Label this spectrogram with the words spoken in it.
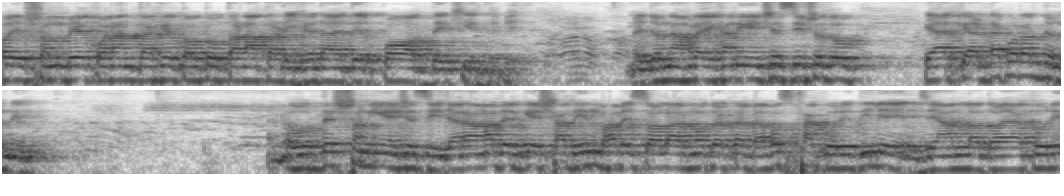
হয়ে শুনবে, কোরআন তাকে তত তাড়াতাড়ি হেদায়তের পথ দেখিয়ে দেবে। এই জন্য আমরা এখানে এসেছি শুধু কেয়ার কেয়ারটা করার জন্যে। একটা উদ্দেশ্য নিয়ে এসেছি, যারা আমাদেরকে স্বাধীনভাবে চলার মতো একটা ব্যবস্থা করে দিলেন যে আল্লাহ দয়া করে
